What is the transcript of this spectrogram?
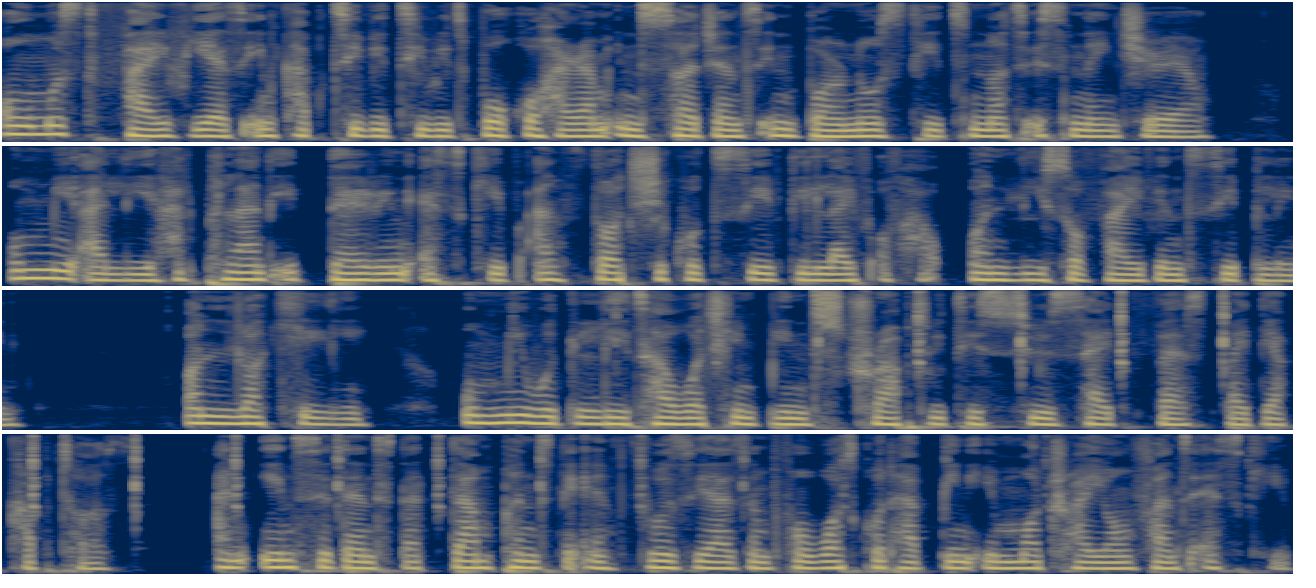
almost five years in captivity with Boko Haram insurgents in Borno State, northeast Nigeria. Ummi Ali had planned a daring escape and thought she could save the life of her only surviving sibling. Unluckily, Ummi would later watch him being strapped with a suicide vest by their captors, an incident that dampened the enthusiasm for what could have been a more triumphant escape.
